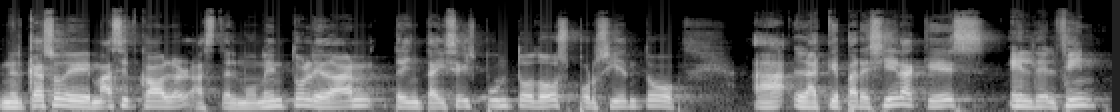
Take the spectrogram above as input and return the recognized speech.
en el caso de Massive Color, hasta el momento le dan 36.2% a la que pareciera que es el delfín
